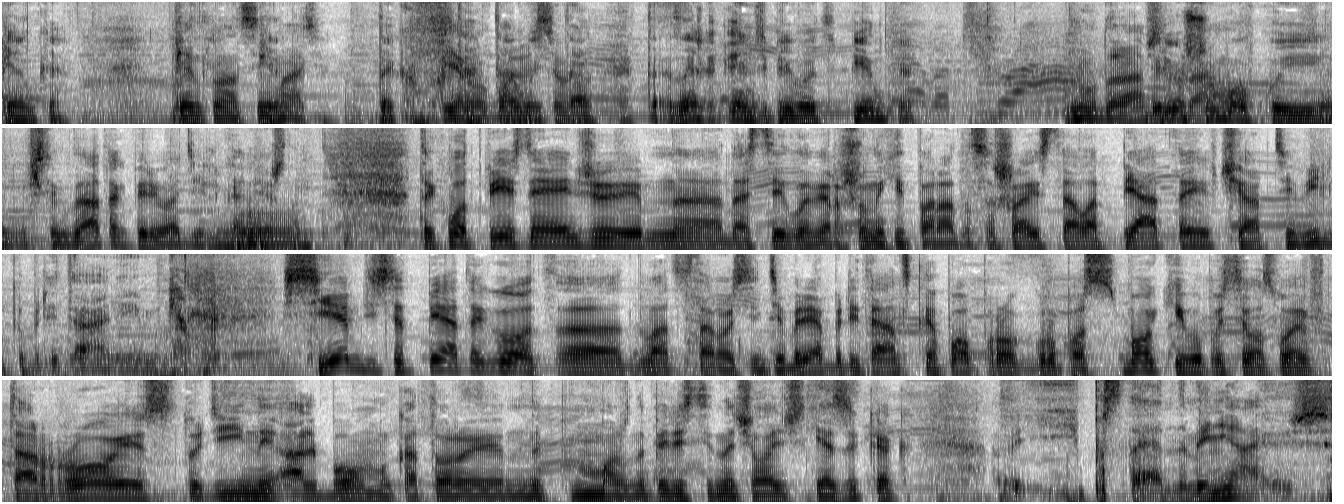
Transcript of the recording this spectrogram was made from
Пенка. Пенку надо снимать. Так, Я там, и- снимать. там- та- знаешь, как Энджи переводится? Пенка. Ну да, Берешь всегда. шумовку и... Всегда так переводили, конечно. Так вот, песня Энджи э, достигла вершины хит-парада США и стала пятой в чарте Великобритании. 75 год, э, 22 сентября, британская поп-рок-группа Смоки выпустила свой второй студийный альбом, который можно перевести на человеческий язык как э, «И постоянно меняюсь».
